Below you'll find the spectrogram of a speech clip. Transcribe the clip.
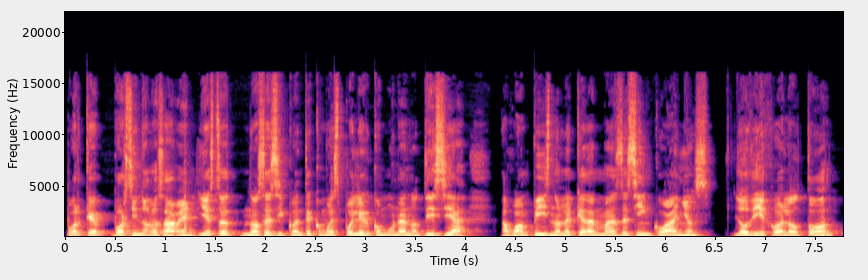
Porque, por si no lo saben, y esto no sé si cuente como spoiler, como una noticia, a One Piece no le quedan más de 5 años. Lo dijo el autor.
